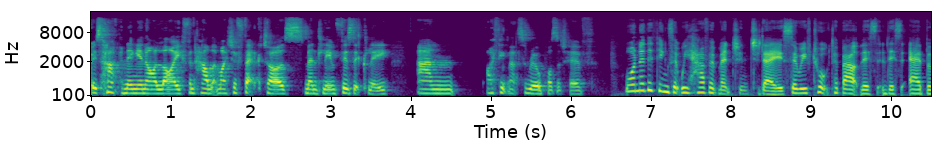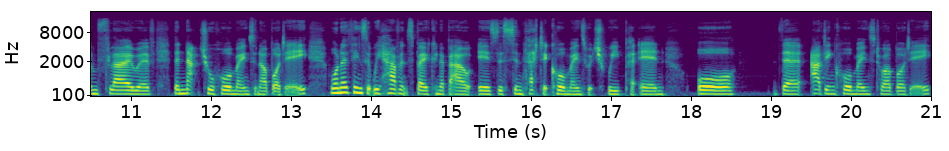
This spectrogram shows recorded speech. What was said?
is happening in our life and how that might affect us mentally and physically. And I think that's a real positive. One of the things that we haven't mentioned today, so we've talked about this this ebb and flow of the natural hormones in our body. One of the things that we haven't spoken about is the synthetic hormones which we put in or the adding hormones to our body.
